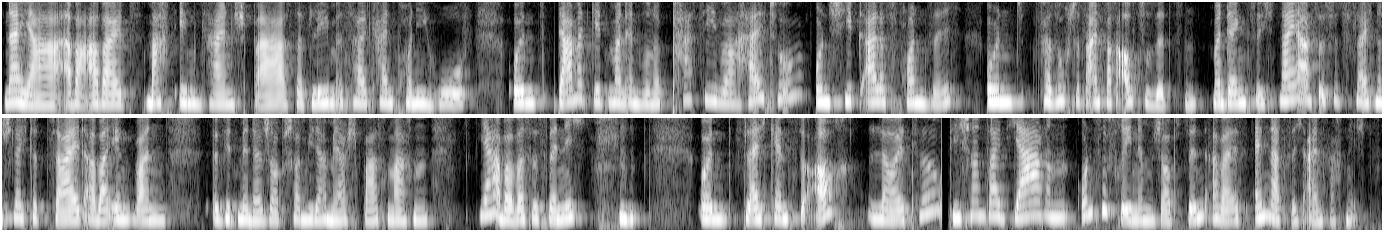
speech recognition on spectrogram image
naja, aber Arbeit macht eben keinen Spaß, das Leben ist halt kein Ponyhof. Und damit geht man in so eine passive Haltung und schiebt alles von sich und versucht es einfach auszusitzen. Man denkt sich, naja, es ist jetzt vielleicht eine schlechte Zeit, aber irgendwann wird mir der Job schon wieder mehr Spaß machen. Ja, aber was ist, wenn nicht? Und vielleicht kennst du auch Leute, die schon seit Jahren unzufrieden im Job sind, aber es ändert sich einfach nichts.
